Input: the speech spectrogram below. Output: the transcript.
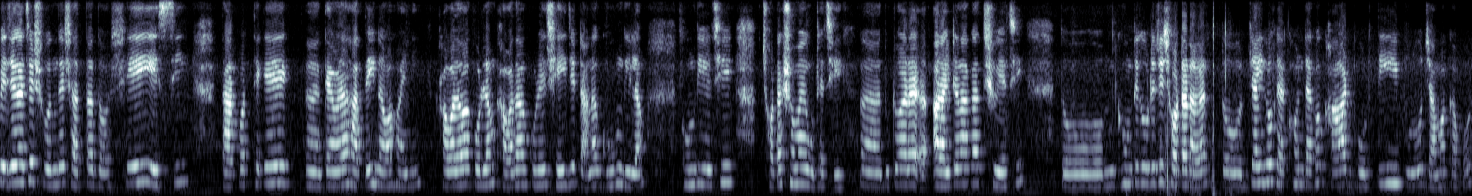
বেজে গেছে সন্ধ্যে সাতটা দশ, সেই এসছি তারপর থেকে ক্যামেরা হাতেই নেওয়া হয়নি। খাওয়া দাওয়া করলাম। খাওয়া দাওয়া করে সেই যে টানা ঘুম দিলাম, ঘুম দিয়েছি, ছটার সময় উঠেছি। দুটো আড়াই আড়াইটা নাগাদ শুয়েছি। তো ঘুম থেকে উঠেছি ছটা নাগাদ। তো যাই হোক, এখন দেখো খাট, ভর্তি, পুরো জামা কাপড়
